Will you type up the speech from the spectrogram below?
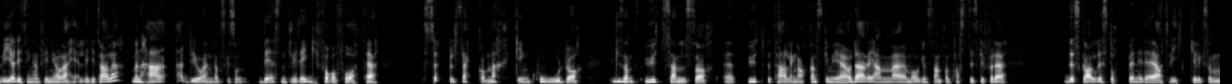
mye av de tingene Finn gjør, er heldigitale, men her er det jo en ganske sånn vesentlig rigg for å få til søppelsekker, merking, koder, ikke sant, utsendelser, eh, utbetalinger, ganske mye. Og der igjen er Morgensand fantastiske, for det, det skal aldri stoppe en idé at vi ikke liksom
